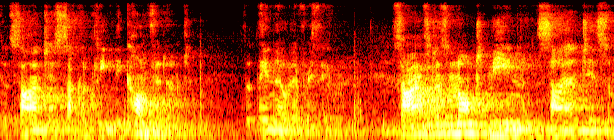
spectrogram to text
that scientists are completely confident that they know everything. Science does not mean scientism.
